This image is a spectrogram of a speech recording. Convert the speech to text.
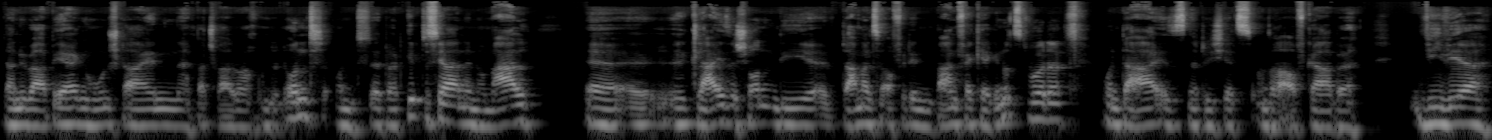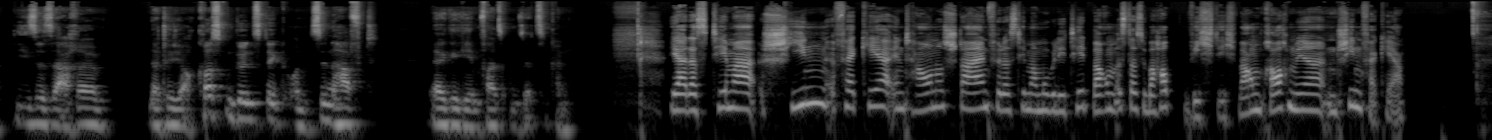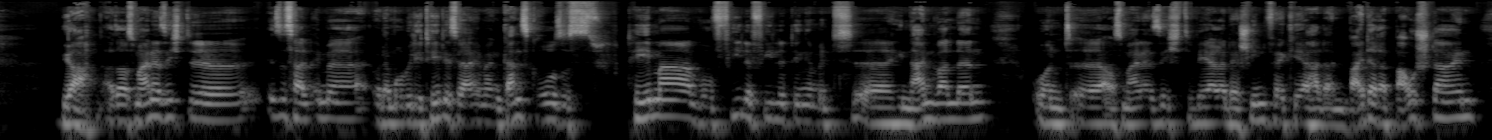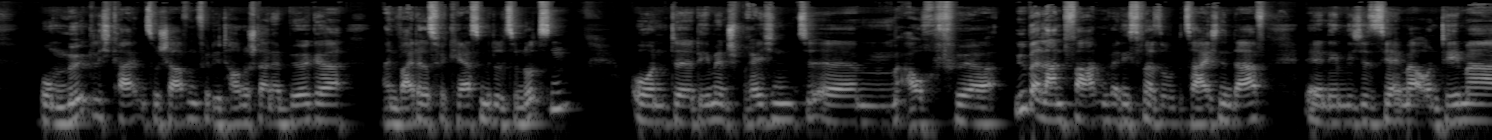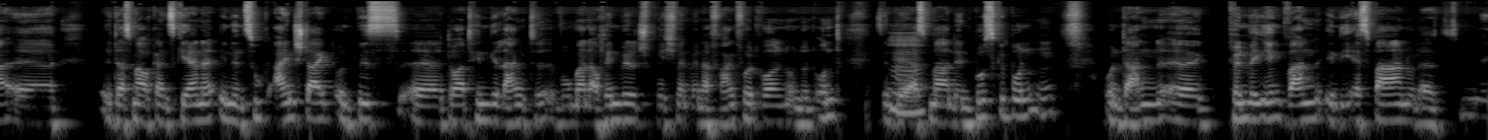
dann über Bergen, Hohenstein, Bad Schwalbach und und und. Und äh, dort gibt es ja eine Normal- äh, äh, schon, die äh, damals auch für den Bahnverkehr genutzt wurde. Und da ist es natürlich jetzt unsere Aufgabe, wie wir diese Sache natürlich auch kostengünstig und sinnhaft äh, gegebenenfalls umsetzen können. Ja, das Thema Schienenverkehr in Taunusstein für das Thema Mobilität, warum ist das überhaupt wichtig? Warum brauchen wir einen Schienenverkehr? Ja, also aus meiner Sicht äh, ist es halt immer, oder Mobilität ist ja immer ein ganz großes Thema, wo viele, viele Dinge mit äh, hineinwandern. Und äh, aus meiner Sicht wäre der Schienenverkehr halt ein weiterer Baustein, um Möglichkeiten zu schaffen für die Taunussteiner Bürger, ein weiteres Verkehrsmittel zu nutzen und äh, dementsprechend ähm, auch für Überlandfahrten, wenn ich es mal so bezeichnen darf, äh, nämlich ist es ja immer auch ein Thema, äh, dass man auch ganz gerne in den Zug einsteigt und bis äh, dorthin gelangt, wo man auch hin will. Sprich, wenn wir nach Frankfurt wollen und und und, sind mhm. wir erstmal an den Bus gebunden. Und dann äh, können wir irgendwann in die S-Bahn oder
